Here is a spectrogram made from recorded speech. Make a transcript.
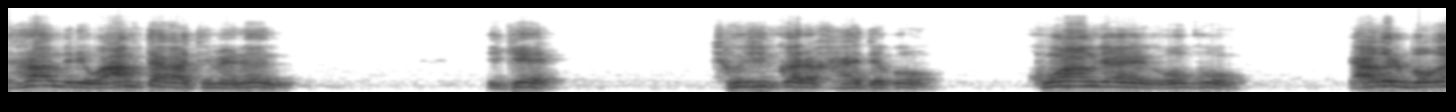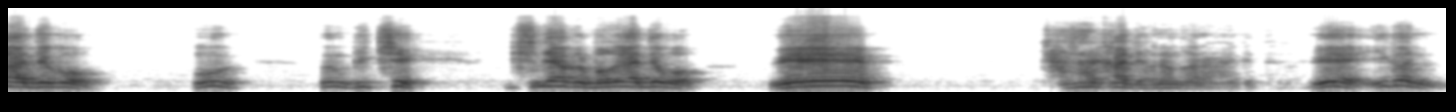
사람들이 왕따 같으면은 이게 정신과를 가야 되고 공황장애 오고 약을 먹어야 되고 어? 어, 미치 미친 약을 먹어야 되고 왜 자살까지 하는 걸 알겠다. 왜 이건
